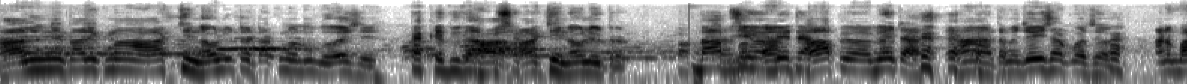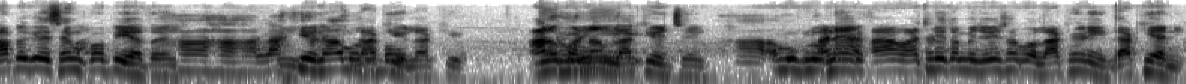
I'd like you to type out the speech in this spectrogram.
હાલની તારીખમાં આઠથી નવ લીટર ટકનું દૂધ હોય છે. ટકે દૂધ આપે છે આઠથી નવ લીટર. બાપ જેવા બેટા બાપ એવા બેટા હા તમે જોઈ શકો છો. અને બાપે કે સેમ કોપી હતો એમ. હા હા હા લાખીઓ નામ. લાખ્યું લાખ્યું આનું પણ નામ લાખ્યું જ છે. હા અમુક લોકો અને આ વાછડી તમે જોઈ શકો લાખેણી લાખિયાની.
